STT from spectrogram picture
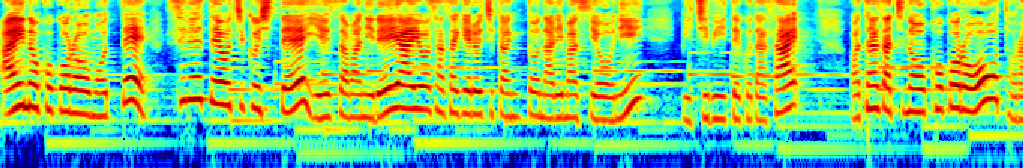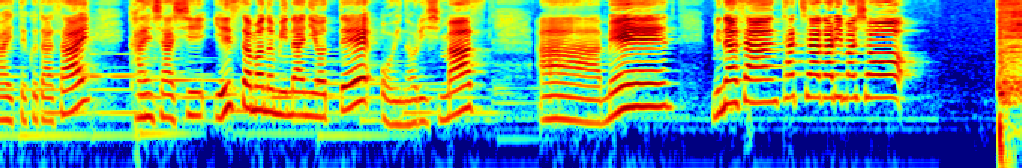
愛の心を持って全てを尽くしてイエス様に礼拝を捧げる時間となりますように導いてください。私たちの心を捉えてください。感謝しイエス様の皆によってお祈りします。アーメン。皆さん立ち上がりましょう。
